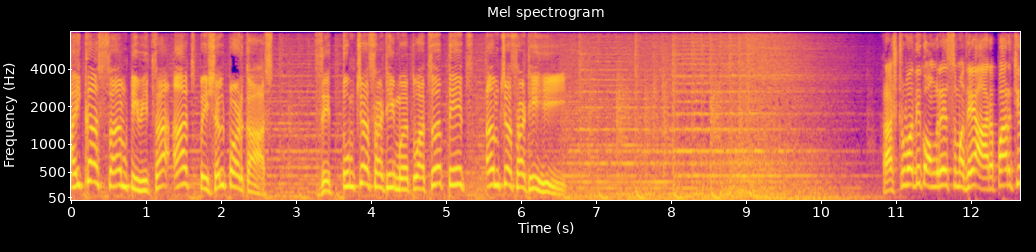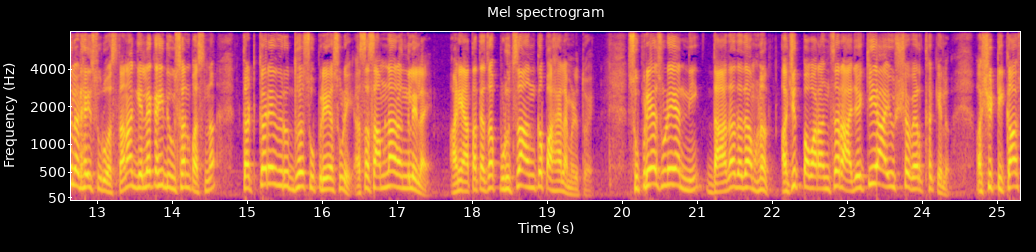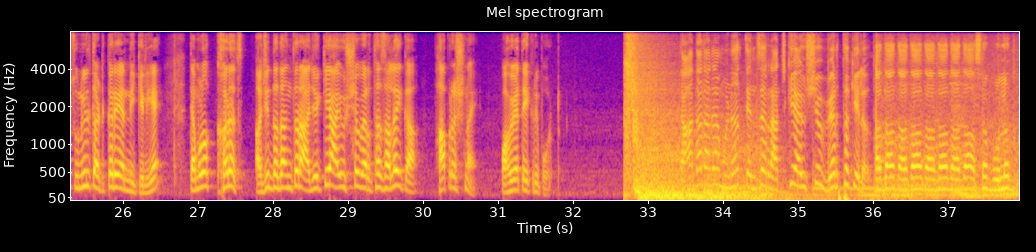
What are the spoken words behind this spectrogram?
ऐका साम टीव्हीचा आज स्पेशल पॉडकास्ट जे तुमच्यासाठी महत्वाचं तेच आमच्यासाठीही. राष्ट्रवादी काँग्रेसमध्ये आरपारची लढाई सुरू असताना गेल्या काही दिवसांपासून तटकरे विरुद्ध सुप्रिया सुळे असा सामना रंगलेला आहे. आणि आता त्याचा पुढचा अंक पाहायला मिळतोय. सुप्रिया सुळे यांनी दादा दादा म्हणत अजित पवारांचं राजकीय आयुष्य व्यर्थ केलं अशी टीका सुनील तटकरे यांनी केली आहे. त्यामुळं खरंच अजितदादांचं राजकीय आयुष्य व्यर्थ झालंय का? हा प्रश्न आहे. पाहूयात एक रिपोर्ट. दादा दादा म्हणत त्यांचं राजकीय आयुष्य व्यर्थ केलं. दादा दादा दादा दादा असं बोलत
